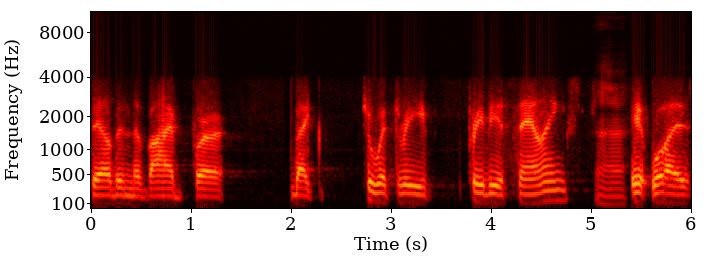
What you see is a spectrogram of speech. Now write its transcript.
sailed in the vibe for like two or three previous sailings, Uh-huh. it was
